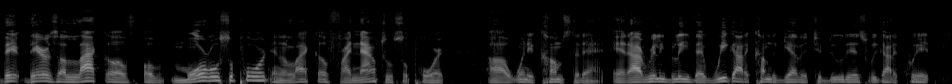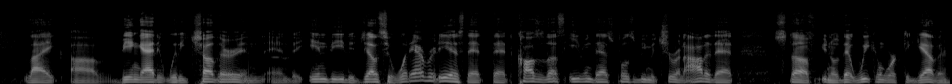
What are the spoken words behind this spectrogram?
there there's a lack of of moral support and a lack of financial support uh, when it comes to that. And I really believe that we got to come together to do this. We got to quit like uh, being at it with each other and, and the envy, the jealousy, whatever it is that that causes us, even that's supposed to be maturing out of that stuff, you know, that we can work together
